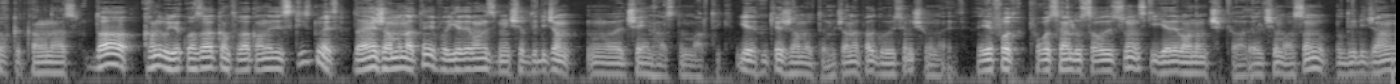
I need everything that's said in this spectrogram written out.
կողքը կանգնած դա քանի որ 2000-ական թվականների սկիզբն էր դա այն ժամանակն էր որ Երևանից մինչև Դիլիջան չէին հասնում մարտիկ 2.5 ժամ էր տում ճանապարհ գոյություն չուներ երբ որ փողոցային լուսավորություն իսկի Երևանում չկար ել չեմ ասում Դիլիջան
